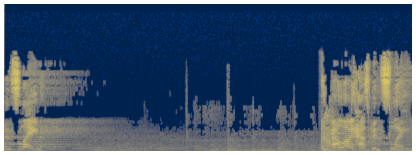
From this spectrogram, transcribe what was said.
Been slain. An ally has been slain.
